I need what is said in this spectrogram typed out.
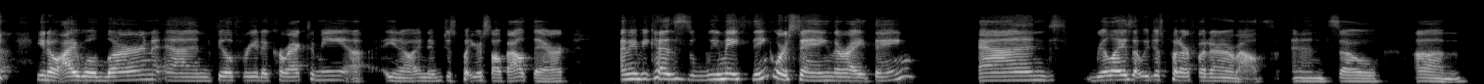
you know, I will learn and feel free to correct me, uh, you know, and just put yourself out there. I mean, because we may think we're saying the right thing and realize that we just put our foot in our mouth. And so um,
